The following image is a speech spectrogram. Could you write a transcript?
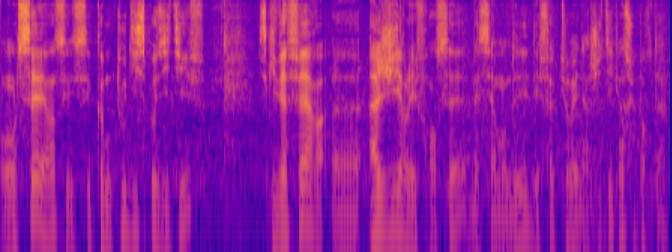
on, on, le sait, hein, c'est comme tout dispositif. Ce qui va faire euh, agir les Français, ben, c'est à un moment donné des factures énergétiques insupportables.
